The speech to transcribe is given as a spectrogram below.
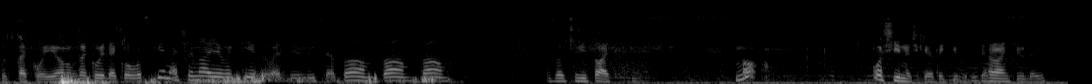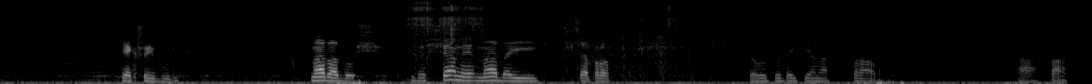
Тут такої. Він вже койде колоски починає викидувати, дивлюся, там, там, там. Зацвітати. Ну, Ошіночки отакі будуть, гарантію даю. Якщо і будуть. Надо дощ. Доща не надо їй. Це просто. Це ось такі у нас справи. А, так.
